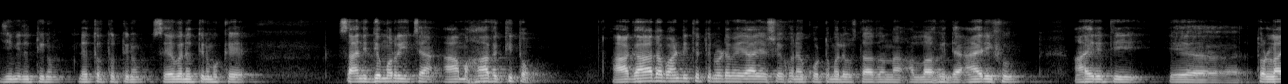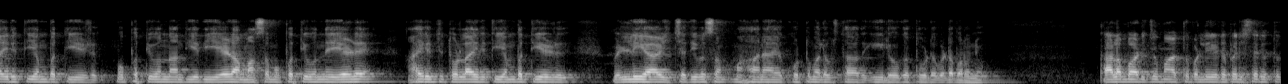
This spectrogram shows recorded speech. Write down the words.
ജീവിതത്തിനും നേതൃത്വത്തിനും സേവനത്തിനുമൊക്കെ സാന്നിധ്യമറിയിച്ച ആ മഹാവ്യക്തിത്വം ആഘാത പാണ്ഡിത്യത്തിനുടമയായ ഷെഹുന കോട്ടുമല ഉസ്താദ് എന്ന അള്ളാഹുവിന്റെ ആരിഫ് ആയിരത്തി തൊള്ളായിരത്തി എൺപത്തി ഏഴ് മുപ്പത്തി ഒന്നാം തീയതി ഏഴാം മാസം മുപ്പത്തി ഒന്ന് ഏഴ് ആയിരത്തി തൊള്ളായിരത്തി എൺപത്തിയേഴ് വെള്ളിയാഴ്ച ദിവസം മഹാനായ കോട്ടുമല ഉസ്താദ് ഈ ലോകത്തോട് വിട പറഞ്ഞു. കാളമ്പാടി ജുമാഅത്ത് പള്ളിയുടെ പരിസരത്ത്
